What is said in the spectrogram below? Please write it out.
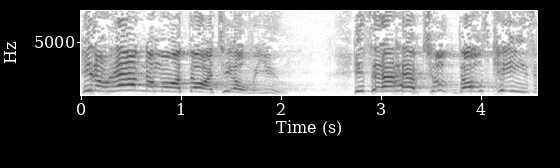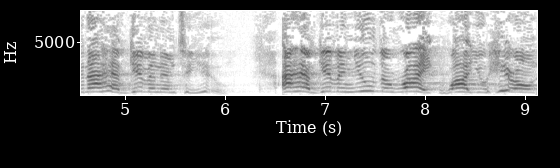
He don't have no more authority over you. He said, I have took those keys and I have given them to you. I have given you the right while you're here on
